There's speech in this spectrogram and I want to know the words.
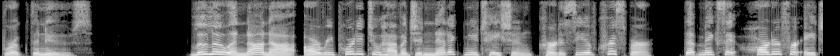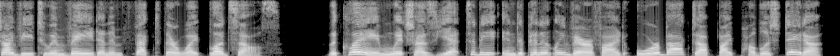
broke the news. Lulu and Nana are reported to have a genetic mutation courtesy of CRISPR that makes it harder for HIV to invade and infect their white blood cells. The claim, which has yet to be independently verified or backed up by published data,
